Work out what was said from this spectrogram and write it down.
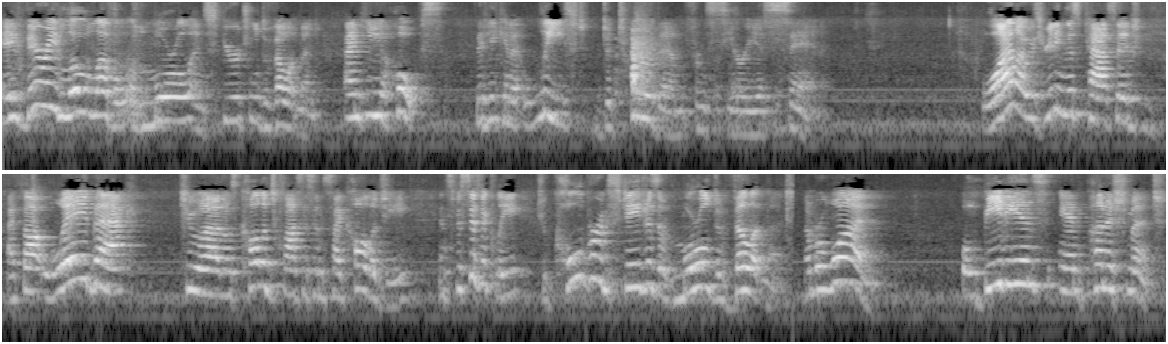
a very low level of moral and spiritual development, and He hopes that He can at least deter them from serious sin. While I was reading this passage, I thought way back to uh, those college classes in psychology, and specifically to Kohlberg's stages of moral development. Number one, obedience and punishment.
